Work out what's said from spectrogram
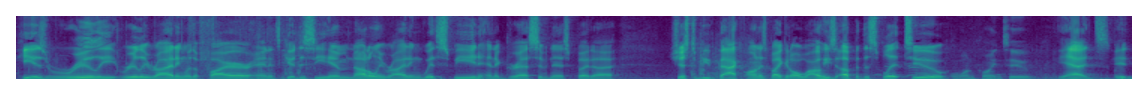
He is really, really riding with a fire, and it's good to see him not only riding with speed and aggressiveness, but uh, just to be back on his bike at all. Wow, he's up at the split too. 1.2. Yeah, it's it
